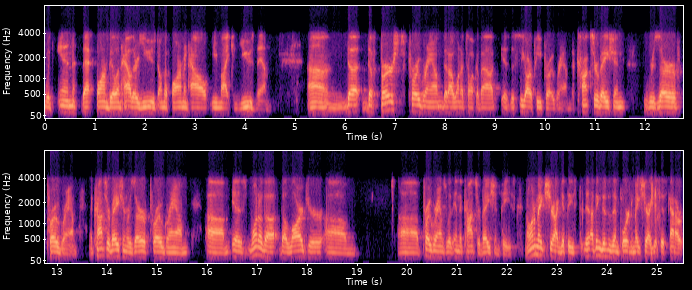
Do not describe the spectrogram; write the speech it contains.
within that farm bill and how they're used on the farm and how you might can use them. Um, the the first program that I want to talk about is the CRP program, the Conservation Reserve Program. The Conservation Reserve Program um, is one of the the larger um, uh, programs within the conservation piece. And I want to make sure I get these. I think this is important to make sure I get this kind of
